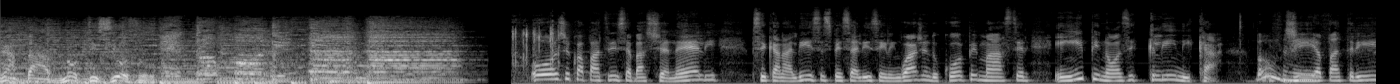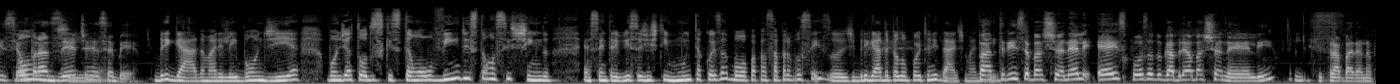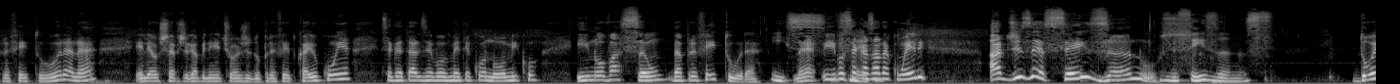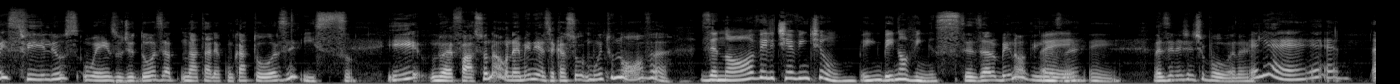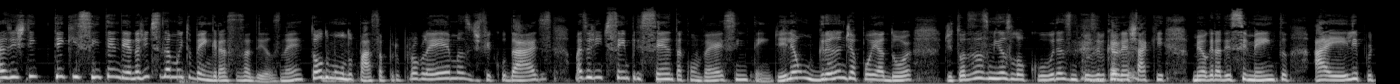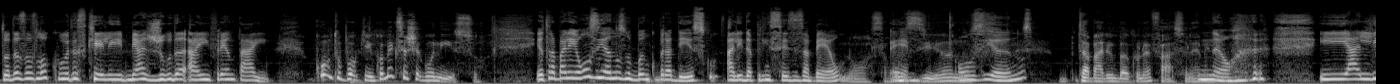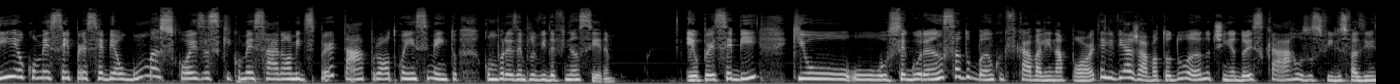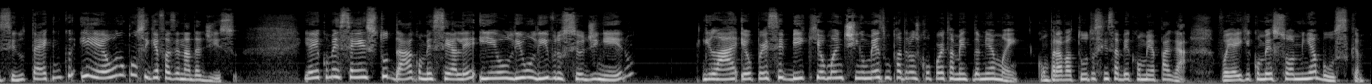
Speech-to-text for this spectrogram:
Radar Noticioso. Hoje com a Patrícia Bastianelli, psicanalista, especialista em linguagem do corpo e master em hipnose clínica. Bom Isso dia, mesmo. Patrícia. É um Bom prazer te dia. receber. Obrigada, Marilei. Bom dia. Bom dia a todos que estão ouvindo e estão assistindo essa entrevista. A gente tem muita coisa boa para passar para vocês hoje. Obrigada pela oportunidade, Marilei. Patrícia Bastianelli é esposa do Gabriel Bastianelli, Isso. que trabalha na prefeitura, né? Ele é o chefe de gabinete hoje do prefeito Caio Cunha, secretário de Desenvolvimento Econômico e Inovação da prefeitura. Isso, Né? E você é casada com ele há 16 anos. 16 anos. Dois filhos, o Enzo de 12, a Natália com 14. Isso. E não é fácil não, né, menina? Você casou muito nova. 19, ele tinha 21, bem, bem novinhos. Vocês eram bem novinhos, É, né? é. Mas ele é gente boa, né? Ele é, é- é. A gente tem, tem que se entender. A gente se dá muito bem, graças a Deus, né? Todo mundo passa por problemas, dificuldades, mas a gente sempre senta, conversa e entende. Ele é um grande apoiador de todas as minhas loucuras. Inclusive, quero deixar aqui meu agradecimento a ele por todas as loucuras que ele me ajuda a enfrentar aí. Conta um pouquinho, como é que você chegou nisso? Eu trabalhei 11 anos no Banco Bradesco, ali da Princesa Isabel. Nossa, É, 11 anos. 11 anos. Trabalho em banco não é fácil, né? menina? Não. E ali eu comecei a perceber algumas coisas que começaram a me despertar para o autoconhecimento, como por exemplo vida financeira. Eu percebi que o, o segurança do banco que ficava ali na porta, ele viajava todo ano, tinha dois carros, os filhos faziam ensino técnico e eu não conseguia fazer nada disso. E aí eu comecei a estudar, comecei a ler e eu li um livro, O Seu Dinheiro, e lá eu percebi que eu mantinha o mesmo padrão de comportamento da minha mãe. Comprava tudo sem saber como ia pagar. Foi aí que começou a minha busca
